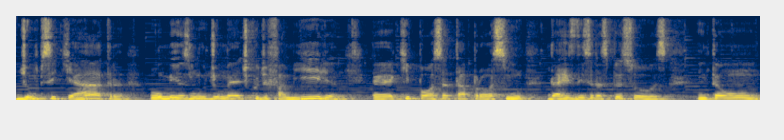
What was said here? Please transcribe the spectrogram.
de um psiquiatra ou mesmo de um médico de família é, que possa estar próximo da residência das pessoas. Então,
